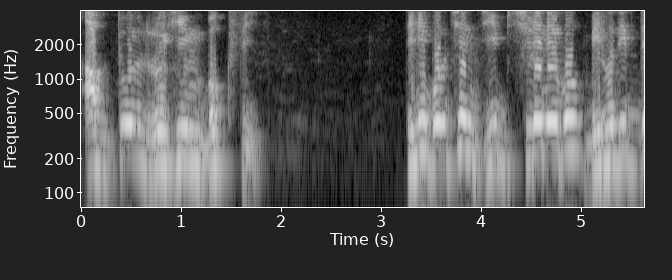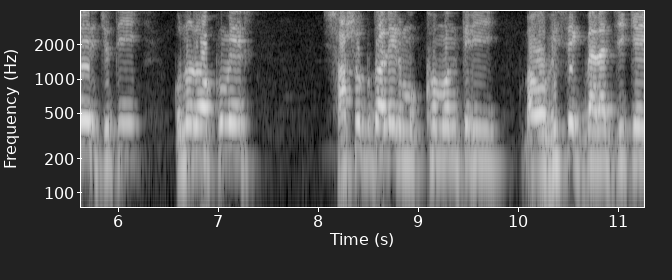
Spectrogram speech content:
আব্দুল রহিম বক্সি। তিনি বলছেন, জীব ছিঁড়ে নেব। বিরোধীদের যদি কোনো রকমের শাসক দলের মুখ্যমন্ত্রী বা অভিষেক ব্যানার্জিকে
